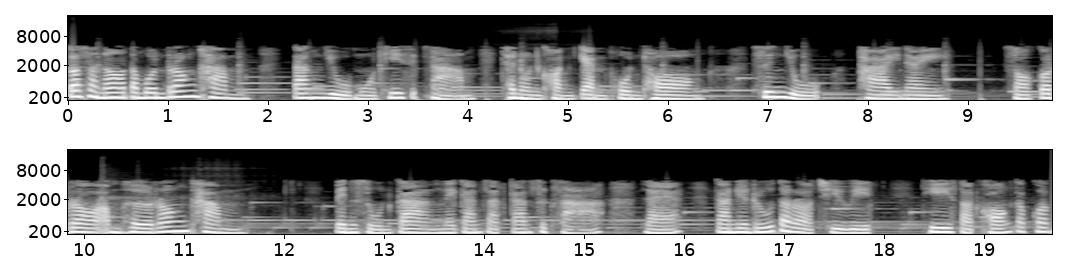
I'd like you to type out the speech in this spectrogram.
กศนตำบลร่องคำตั้งอยู่หมู่ที่ 13 ถนนขอนแก่นโพนทอง ซึ่งอยู่ภายใน สกรอำเภอร่องคำ เป็นศูนย์กลางในการจัดการศึกษา และการเรียนรู้ตลอดชีวิต ที่สอดคล้องกับความ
